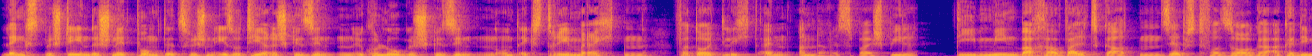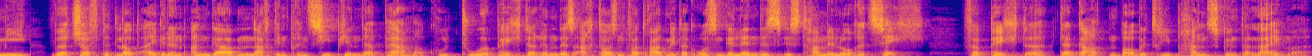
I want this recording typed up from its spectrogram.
Längst bestehende Schnittpunkte zwischen esoterisch Gesinnten, ökologisch Gesinnten und extrem Rechten verdeutlicht ein anderes Beispiel. Die Mienbacher Waldgarten Selbstversorgerakademie wirtschaftet laut eigenen Angaben nach den Prinzipien der Permakultur. Pächterin des 8000 Quadratmeter großen Geländes ist Hannelore Zech, Verpächter der Gartenbaubetrieb Hans-Günther Leimer.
